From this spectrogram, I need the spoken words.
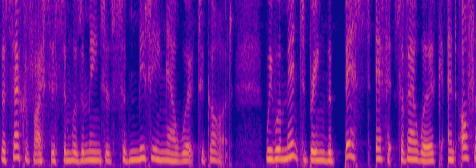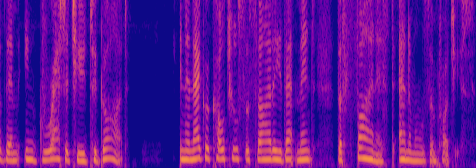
the sacrifice system was a means of submitting our work to God, we were meant to bring the best efforts of our work and offer them in gratitude to God. In an agricultural society, that meant the finest animals and produce.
